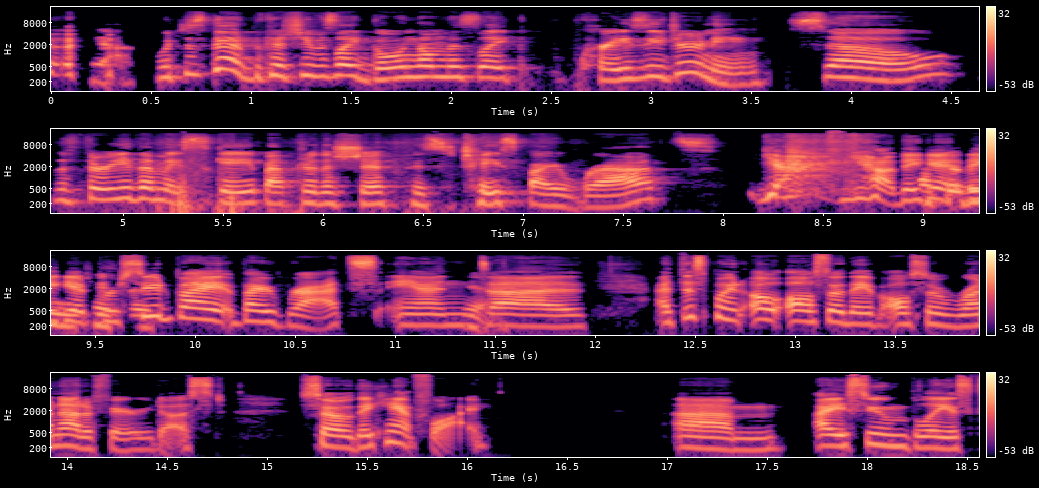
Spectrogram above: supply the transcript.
yeah, which is good because she was like going on this like crazy journey. So the three of them escape after the ship is chased by rats. Yeah, yeah, they After get they get pursued by by rats, and uh, at this point, oh, also they've also run out of fairy dust, so they can't fly. Um, I assume Blaze,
